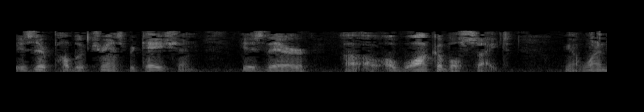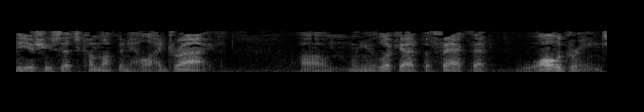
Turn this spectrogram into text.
Is there public transportation? Is there a, a walkable site? You know, one of the issues that's come up in Allied Drive. Um, when you look at the fact that Walgreens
